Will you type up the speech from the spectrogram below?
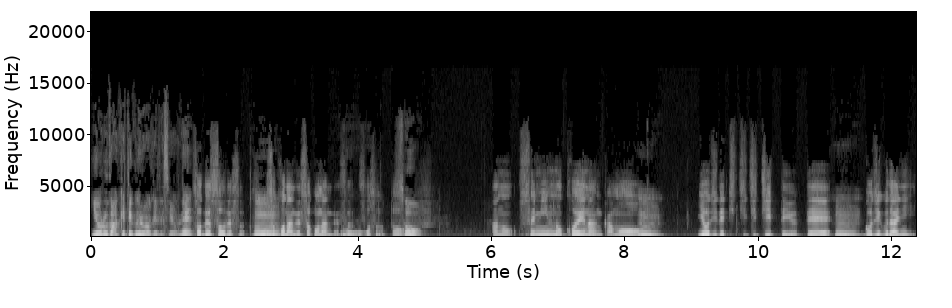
夜が明けてくるわけですよね。そうです、そうです。うんそこなんです、そこなんです。そうすると、そあの、セミの声なんかう。も、うん。4時でチチチチって言って、うん。5時ぐらいに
